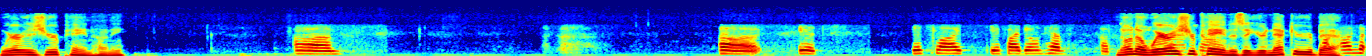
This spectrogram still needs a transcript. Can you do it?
Where is your pain, honey? Um, uh, it's it's like if I don't have a no no where is your pain? Is it your neck or your back? On the,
